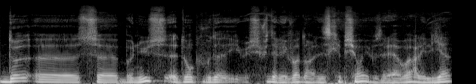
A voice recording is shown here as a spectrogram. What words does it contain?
de euh, ce bonus. Donc vous, il suffit d'aller voir dans la description et vous allez avoir les liens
